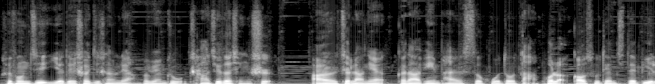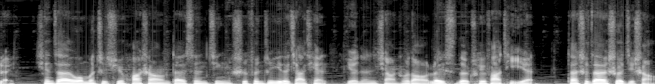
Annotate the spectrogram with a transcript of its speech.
吹风机也得设计成两个圆柱插接的形式。而这两年，各大品牌似乎都打破了高速电机的壁垒。现在我们只需花上戴森近十分之一的价钱，也能享受到类似的吹发体验。但是在设计上，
